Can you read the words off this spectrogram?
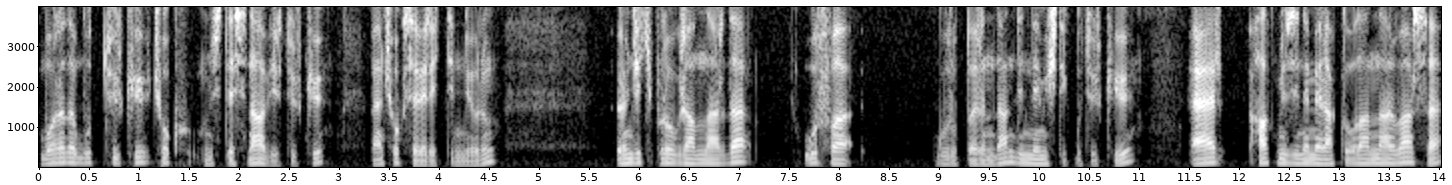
Bu arada bu türkü çok müstesna bir türkü. Ben çok severek dinliyorum. Önceki programlarda Urfa gruplarından dinlemiştik bu türküyü. Eğer halk müziğine meraklı olanlar varsa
